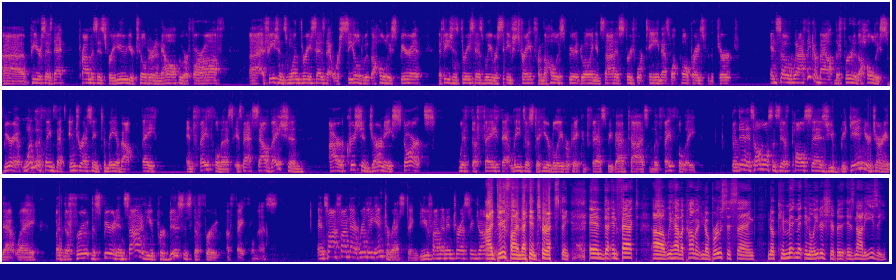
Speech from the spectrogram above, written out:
Uh, Peter says that promise is for you, your children, and all who are far off. Uh, Ephesians 1 3 says that we're sealed with the Holy Spirit. Ephesians 3 says we receive strength from the Holy Spirit dwelling inside us. 314, that's what Paul prays for the church. And so when I think about the fruit of the Holy Spirit, one of the things that's interesting to me about faith and faithfulness is that salvation, our Christian journey starts with the faith that leads us to hear, believe, repent, confess, be baptized, and live faithfully. But then it's almost as if Paul says you begin your journey that way, but the fruit, the spirit inside of you produces the fruit of faithfulness. And so I find that really interesting. Do you find that interesting, John? I do find that interesting. And uh, in fact, uh, we have a comment. You know, Bruce is saying, you know, commitment in leadership is, is not easy.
